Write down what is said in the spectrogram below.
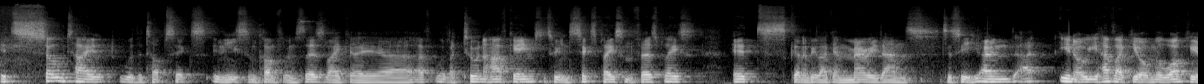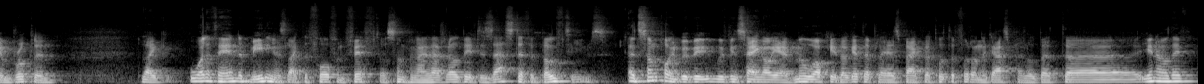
It's so tight with the top six in Eastern Conference. There's like a uh, like two and a half games between sixth place and first place. It's going to be like a merry dance to see. And uh, you know, you have like your Milwaukee and Brooklyn. Like, what if they end up meeting as like the fourth and fifth or something like that? That'll be a disaster for both teams. At some point, we've been, we've been saying, oh yeah, Milwaukee, they'll get their players back, they'll put the foot on the gas pedal. But uh, you know, they've,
